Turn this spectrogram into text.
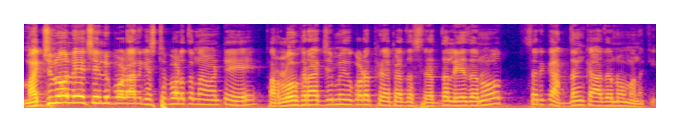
మధ్యలో లేచి వెళ్ళిపోవడానికి ఇష్టపడుతున్నామంటే పరలోక రాజ్యం మీద కూడా పెద్ద శ్రద్ధ లేదనో సరిగ్గా అర్థం కాదనో మనకి.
